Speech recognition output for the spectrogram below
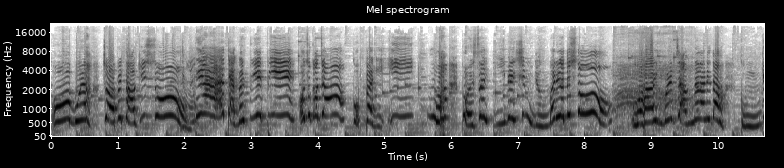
어 뭐야! 저 앞에 닭이 있어! 야 닭을 피해 피해 어서 가자! 곱하기 2 우와 벌써 216마리가 됐어! 와 이번엔 장난 아니다! 공격!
